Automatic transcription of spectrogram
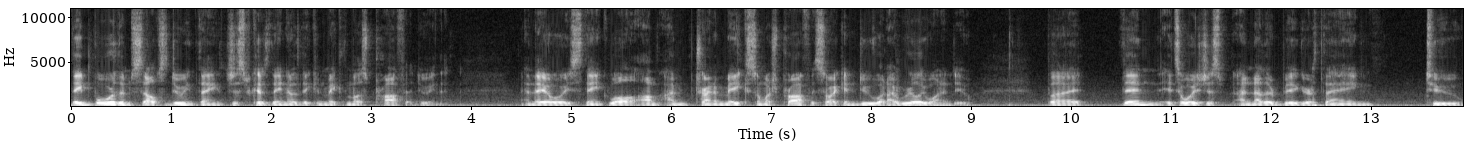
they bore themselves doing things just because they know they can make the most profit doing it, and they always think, well, I'm I'm trying to make so much profit so I can do what I really want to do, but then it's always just another bigger thing to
